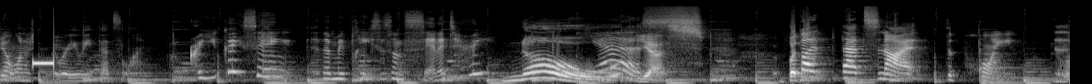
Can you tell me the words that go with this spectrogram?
don't want to shit where you eat. That's the line. Are you guys saying that my place is unsanitary? No. Yes. Yes. But, But that's not the point. no,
